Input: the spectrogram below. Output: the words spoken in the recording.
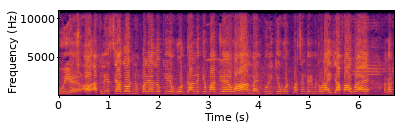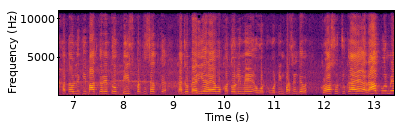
हुई है। और अखिलेश यादव और डिम्पल यादव के वोट डालने के बाद जो है वहाँ मैनपुरी के वोट परसेंटेज में थोड़ा इजाफा हुआ है। अगर खतौली की बात करें तो 20 प्रतिशत का जो बैरियर है वो खतौली में वोट, वोटिंग परसेंटेज क्रॉस हो चुका है। रामपुर में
